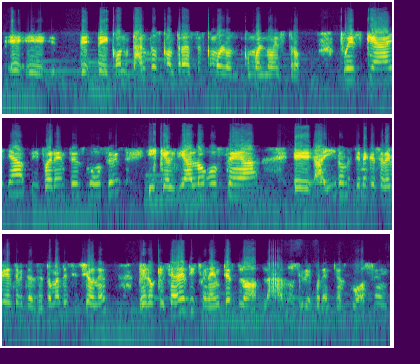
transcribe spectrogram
de, con tantos contrastes como los, como el nuestro, pues que haya diferentes voces y que el diálogo sea eh, ahí donde tiene que ser evidentemente se toman decisiones, pero que sea de diferentes lados y diferentes voces,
